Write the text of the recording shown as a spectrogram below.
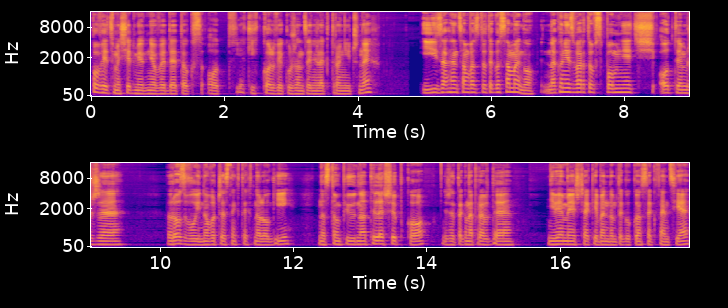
powiedzmy siedmiodniowy detoks od jakichkolwiek urządzeń elektronicznych i zachęcam Was do tego samego. Na koniec warto wspomnieć o tym, że rozwój nowoczesnych technologii nastąpił na tyle szybko, że tak naprawdę nie wiemy jeszcze, jakie będą tego konsekwencje.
